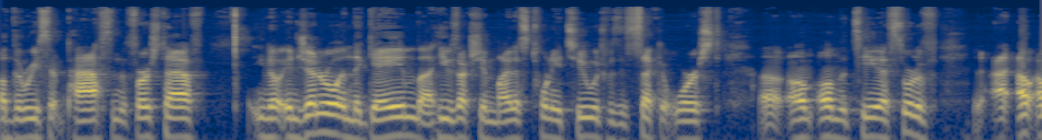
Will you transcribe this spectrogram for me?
of the recent past in the first half you know, in general in the game, uh, he was actually minus 22, which was the second worst uh, on, on, the team. I sort of, I, I, I,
